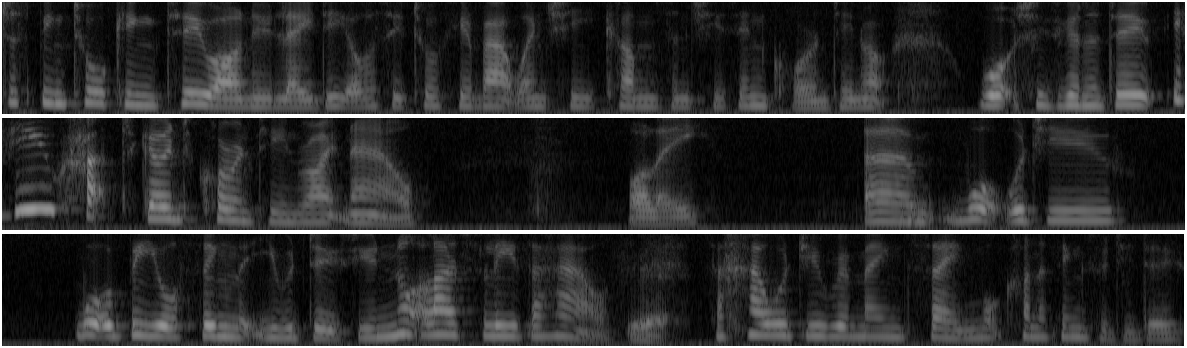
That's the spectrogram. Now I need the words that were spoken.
just been talking to our new lady, obviously talking about when she comes and she's in quarantine, about what she's going to do. If you had to go into quarantine right now, Ollie, um, what would you, what would be your thing that you would do? So you're not allowed to leave the house. Yeah. So how would you remain sane? What kind of things would you do?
